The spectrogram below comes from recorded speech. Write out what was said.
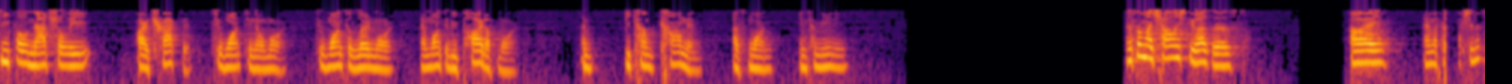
people naturally are attracted to want to know more, to want to learn more, and want to be part of more, and become common as one in community. And so my challenge to us is I am a perfectionist.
